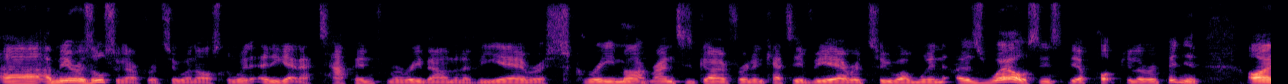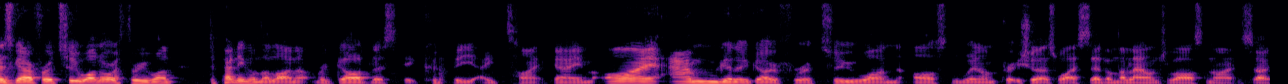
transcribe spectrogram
Uh, Amir is also going for a 2 1 Arsenal win. Eddie getting a tap in from a rebound and a Vieira screamer. Rant is going for an Nketiah Vieira 2 1 win as well. Seems to be a popular opinion. Iron's going for a 2 1 or a 3 1 depending on the lineup, regardless, it could be a tight game. I am going to go for a 2 1 Arsenal win. I'm pretty sure that's what I said on the lounge last night. So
